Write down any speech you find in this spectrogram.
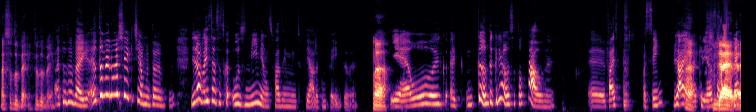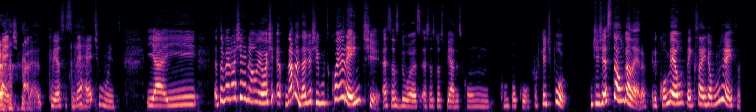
Mas tudo bem, tudo bem. Mas tudo bem. Eu também não achei que tinha muita. Geralmente essas co- os Minions fazem muito piada com peito, né? É. E é o. é- encanta a criança total, né? É, faz assim, já era. É, a criança já se era, é. derrete, cara. Criança se derrete muito. E aí. Eu também não achei, não. Eu achei, eu- na verdade, eu achei muito coerente essas duas, essas duas piadas com, com o cocô. Porque, tipo, digestão, galera. Ele comeu, tem que sair de algum jeito.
